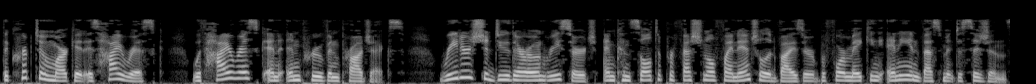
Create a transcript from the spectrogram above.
The crypto market is high risk, with high risk and unproven projects. Readers should do their own research and consult a professional financial advisor before making any investment decisions.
